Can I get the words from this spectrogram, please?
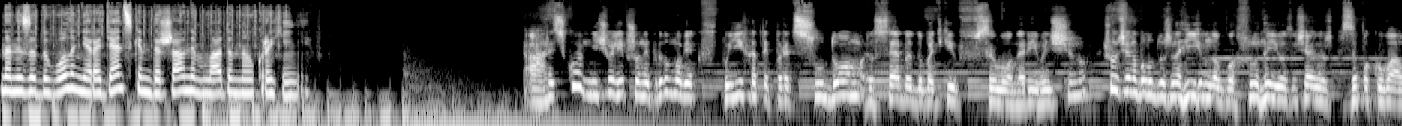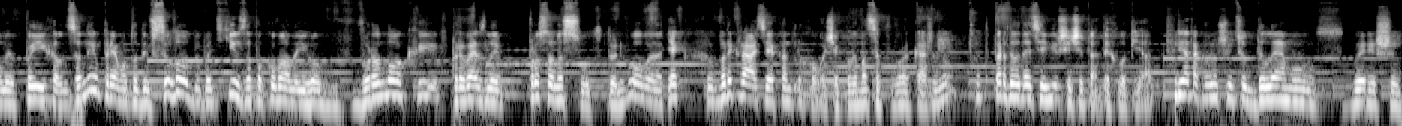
на незадоволення радянським державним ладом на Україні. А Грицько нічого ліпшого не придумав, як поїхати перед судом до себе до батьків в село на Рівенщину. Що звичайно було дуже наївно, бо вони його звичайно ж запакували, поїхали за ним прямо туди в село до батьків, запакували його в воронок і привезли просто на суд до Львова, як в рекреаціях Андруховича, коли Мацапура каже: Ну тепер доведеться вірші читати хлоп'ят. Я так розумію, що цю дилему вирішив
